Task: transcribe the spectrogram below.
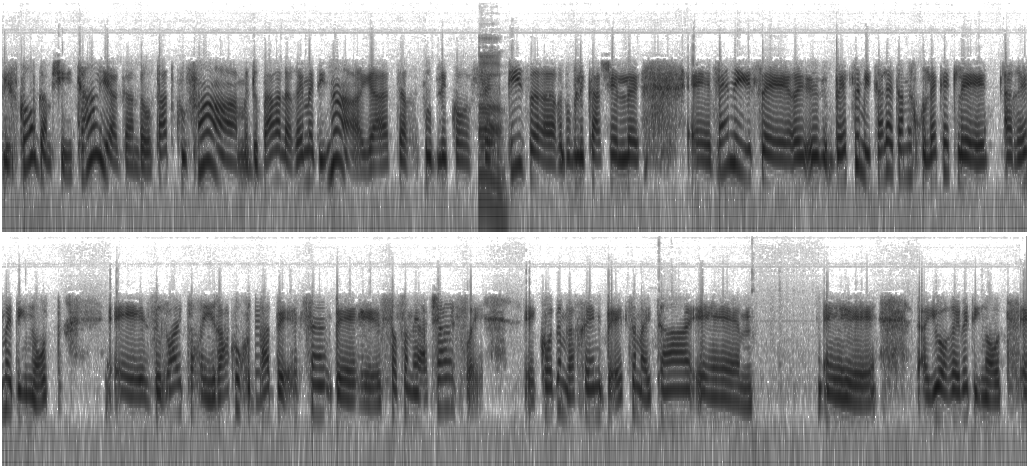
לזכור גם שאיטליה, גם באותה תקופה, מדובר על ערי מדינה, היה את הרפובליקה של פיזה, הרפובליקה של אה, וניס, אה, בעצם איטליה הייתה מחולקת לערי מדינות. אה, זה לא הייתה, היא רק אוחדה בעצם בסוף המאה ה-19. אה, קודם לכן בעצם הייתה... אה, אה, היו הרי מדינות. אה,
